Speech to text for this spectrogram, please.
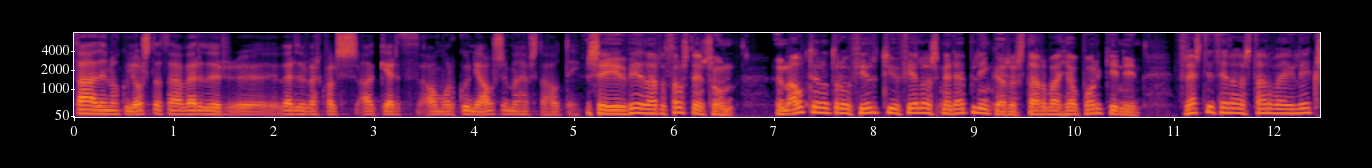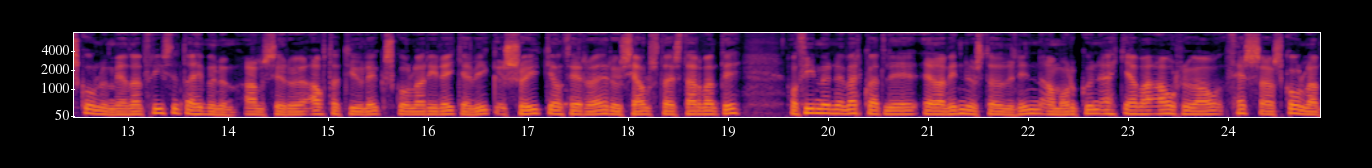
það er nokkuð ljóst að það verður, verður verkvallsaðgerð á morgun, já, sem að hefst á háti. Segir Viðar Þorsteinsson. Um 1840 félagsmenn eblingar starfa hjá borginni. Flesti þeirra starfa í leikskólum eða frístundahimilum. Alls eru 80 leikskólar í Reykjavík, 17 þeirra eru sjálfstæð starfandi og því muni verkvalli eða vinnustöðuninn á morgun ekki hafa áhrif á þessa skóla.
